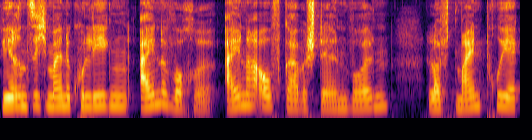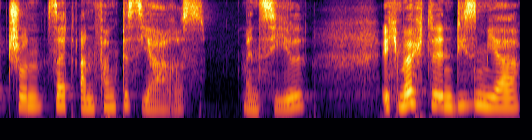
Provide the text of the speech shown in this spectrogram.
während sich meine Kollegen eine Woche einer Aufgabe stellen wollen, läuft mein Projekt schon seit Anfang des Jahres. Mein Ziel? Ich möchte in diesem Jahr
